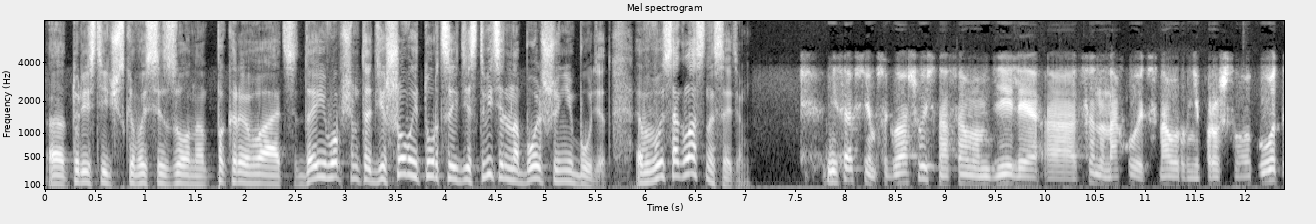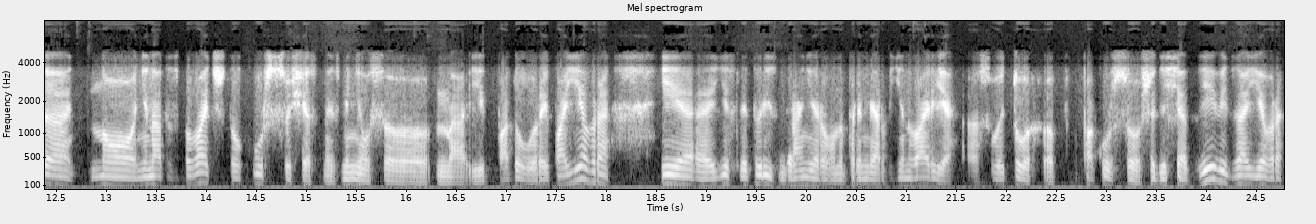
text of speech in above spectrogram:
э, туристического сезона покрывать. Да и, в общем-то, дешевой Турции действительно больше не будет. Вы согласны с этим? Не совсем соглашусь. На самом деле а, цены находятся на уровне прошлого года, но не надо забывать, что курс существенно изменился и по доллару, и по евро. И э, если турист бронировал, например, в январе э, свой тур по курсу 69 за евро,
